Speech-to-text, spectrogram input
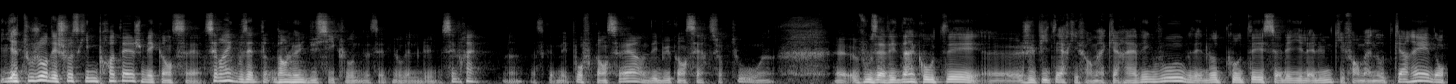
il y a toujours des choses qui me protègent mes cancers. C'est vrai que vous êtes dans l'œil du cyclone de cette nouvelle lune, c'est vrai. Hein, parce que mes pauvres cancers, début cancer surtout, hein, euh, vous avez d'un côté euh, Jupiter qui forme un carré avec vous, vous avez de l'autre côté Soleil et la Lune qui forment un autre carré, donc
